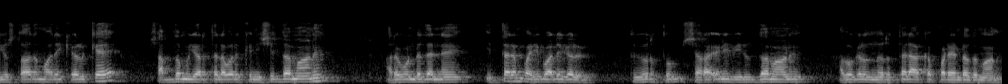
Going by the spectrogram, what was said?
ഈ ഉസ്താദുമാരെ കേൾക്കെ ശബ്ദമുയർത്തൽ അവർക്ക് നിഷിദ്ധമാണ്. അതുകൊണ്ട് തന്നെ ഇത്തരം പരിപാടികൾ തീർത്തും ഷറയിന് വിരുദ്ധമാണ്. അവകൾ നിർത്തലാക്കപ്പെടേണ്ടതുമാണ്.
